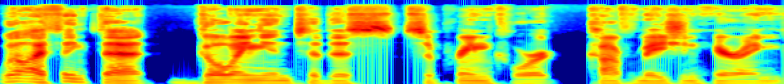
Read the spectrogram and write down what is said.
Well, I think that going into this Supreme Court confirmation hearing,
